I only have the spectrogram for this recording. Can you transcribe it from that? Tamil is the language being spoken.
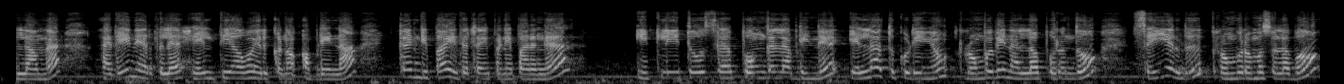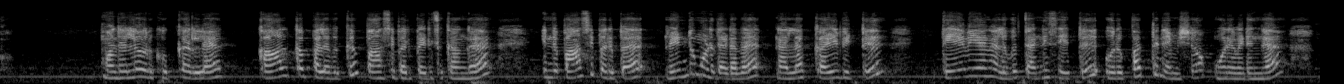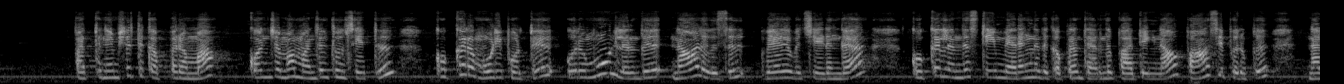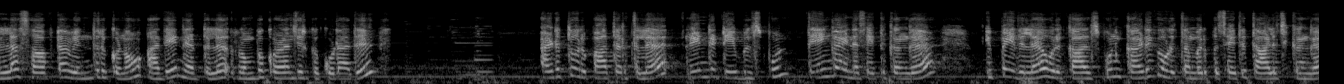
இல்லாம அதே நேரத்துல ஹெல்த்தியாவும் இருக்கணும் அப்படின்னா கண்டிப்பா இதை ட்ரை பண்ணி பாருங்க. இட்லி தோசை பொங்கல் அப்படின்னு எல்லாத்துக்குடையும் ரொம்பவே நல்லா பொருந்தும். செய்யறது ரொம்ப ரொம்ப சுலபம். முதல்ல ஒரு குக்கர்ல கால் கப் அளவுக்கு பாசிப்பருப்பு எடுத்துக்கோங்க. இந்த பாசிப்பருப்பை ரெண்டு மூணு தடவை நல்லா கழுவிட்டு தேவையான அளவு தண்ணி சேர்த்து ஒரு பத்து நிமிஷம் ஊற விடுங்க. பத்து நிமிஷத்துக்கு அப்புறமா கொஞ்சமா மஞ்சள் தூள் சேர்த்து குக்கரை மூடி போட்டு ஒரு மூணுல இருந்து நாலு விசில் வேக வச்சு எடுங்க. குக்கர்ல இருந்து ஸ்டீம் இறங்கினதுக்கு அப்புறம் திறந்து பார்த்தீங்கன்னா பாசி பருப்பு நல்லா சாஃப்டா வெந்திருக்கணும். அதே நேரத்துல ரொம்ப குழஞ்சிருக்க கூடாது. அடுத்து ஒரு பாத்திரத்துல ரெண்டு டேபிள் ஸ்பூன் தேங்காய் எண்ணெய் சேர்த்துக்கோங்க. இப்போ இதுல ஒரு கால் ஸ்பூன் கடுகு உளுத்தம்பருப்பு சேர்த்து தாளிச்சுக்கோங்க.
